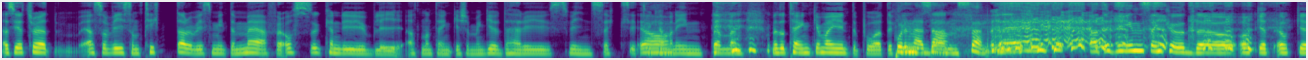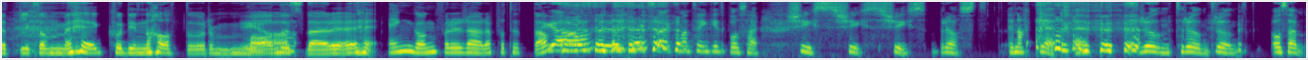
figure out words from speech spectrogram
Alltså jag tror att alltså vi som tittar och vi som inte är med för oss så kan det ju bli att man tänker sig men gud det här är ju svinsexigt. Ja. Det kan man inte. Men, men då tänker man ju inte på att det På den finns här en, dansen. att det finns en kudde och, och ett, och ett liksom, eh, koordinatormanus där. En gång får du röra på tuttan. Ja, precis, exakt. Man tänker inte på så här kyss, kyss, kyss, bröst, nacke, eh, runt, runt, runt. Och sen,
